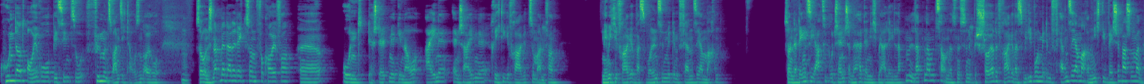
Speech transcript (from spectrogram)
100 Euro bis hin zu 25.000 Euro. So, und schnapp mir da direkt so einen Verkäufer äh, und der stellt mir genau eine entscheidende, richtige Frage zum Anfang. Nämlich die Frage, was wollen Sie mit dem Fernseher machen? So, und da denken sich 80 Prozent schon, ne, hat er nicht mehr alle Lappen, Latten am Zaun? Das ist so eine bescheuerte Frage. Was will ich wohl mit dem Fernseher machen? Nicht die Wäsche waschen, Mann.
